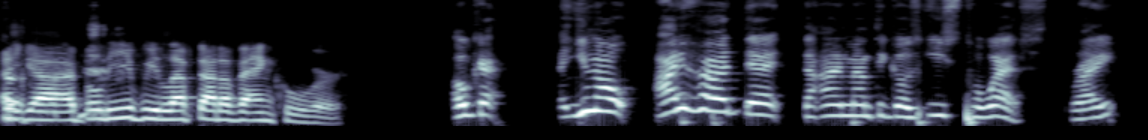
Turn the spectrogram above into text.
I, uh, I believe we left out of Vancouver. Okay. You know, I heard that the Iron Mountie goes east to west, right?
